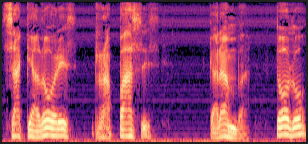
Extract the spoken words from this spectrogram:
saqueadores, rapaces, caramba, todo,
